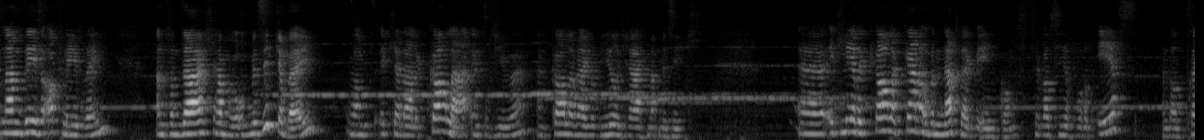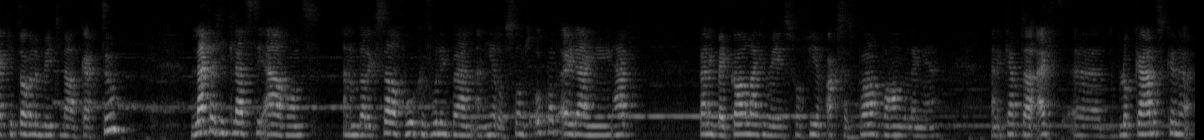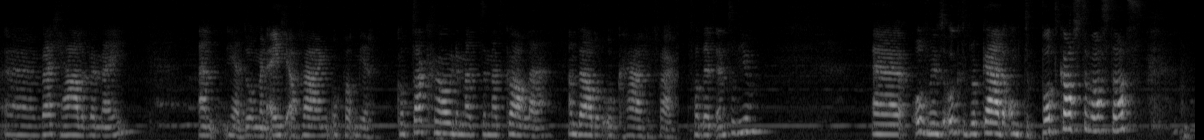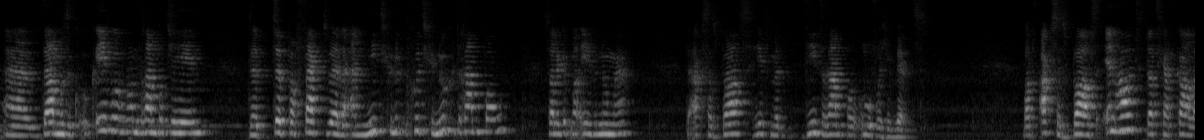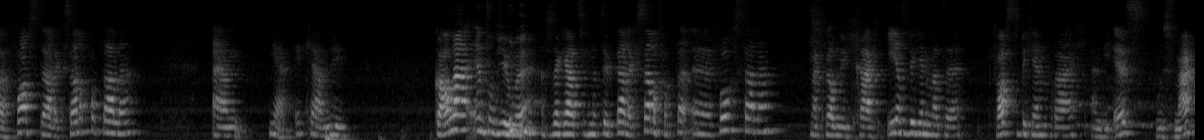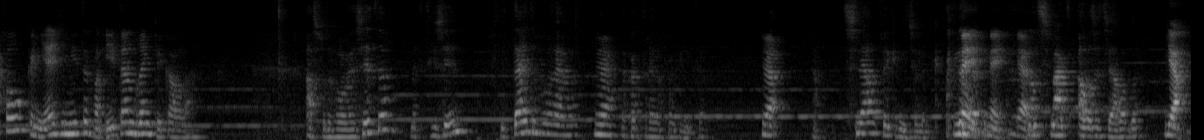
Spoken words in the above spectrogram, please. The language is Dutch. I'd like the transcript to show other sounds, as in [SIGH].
Naar deze aflevering. En vandaag hebben we ook muziek erbij. Want ik ga dadelijk Carla interviewen. En Carla werkt ook heel graag met muziek. Eh, ik leerde Carla kennen op een netwerkbijeenkomst. Ze was hier voor het eerst. En dan trek je toch wel een beetje naar elkaar toe. Lekker gekletst die avond. En omdat ik zelf hooggevoelig ben en hierdoor soms ook wat uitdagingen heb, ben ik bij Carla geweest voor vier Access Bar behandelingen. En ik heb daar echt de blokkades kunnen uh, weghalen bij mij. En ja, door mijn eigen ervaring ook wat meer contact gehouden met, met Carla. En daardoor ook haar gevraagd voor dit interview. Overigens ook de blokkade om te podcasten was dat. daar moet ik ook even over een drempeltje heen. De te perfect willen en niet goed genoeg drempel, zal ik het maar even noemen. De Access Bars heeft me die drempel overgewipt. Wat Access Bars inhoudt, dat gaat Carla vast dadelijk zelf vertellen. En ja, ik ga nu Carla interviewen. [LAUGHS] Ze gaat zich natuurlijk dadelijk zelf uh, voorstellen. Maar ik wil nu graag eerst beginnen met de vaste beginvraag. En die is, hoe smaakvol kun jij genieten van eten en drinken, Carla? Als we ervoor gaan zitten, met het gezin, de tijd ervoor hebben, ja. dan kan ik er heel van genieten. Ja. Snel vind ik het niet zo leuk. Nee, nee. [LAUGHS] Ja. dan smaakt alles hetzelfde. Ja.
